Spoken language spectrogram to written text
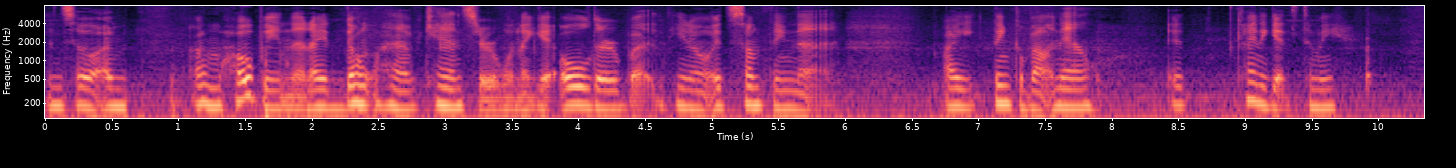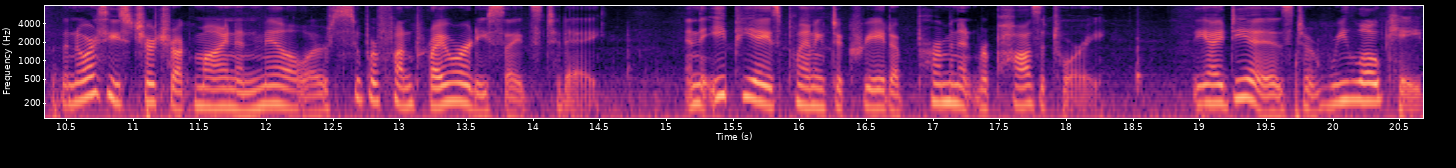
And so I'm I'm hoping that I don't have cancer when I get older, but you know, it's something that I think about now. It kind of gets to me. The Northeast Church Rock Mine and Mill are Superfund priority sites today, and the EPA is planning to create a permanent repository. The idea is to relocate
